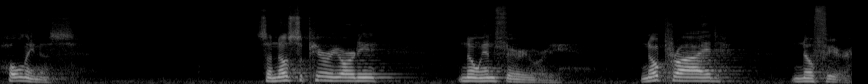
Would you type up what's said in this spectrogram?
Holiness. So, no superiority, no inferiority. No pride, no fear.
